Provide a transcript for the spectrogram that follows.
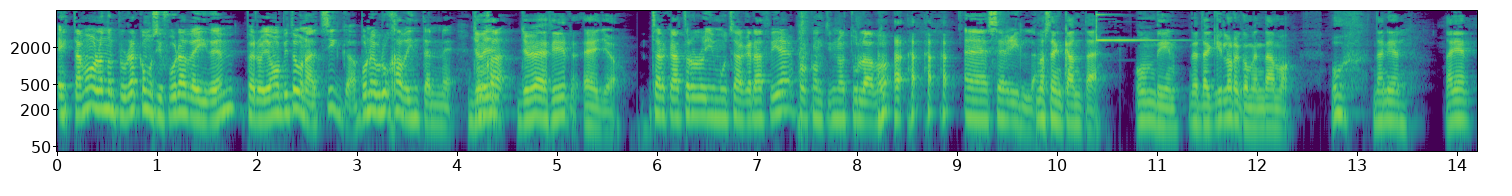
estamos hablando en plural como si fuera de IDEM, pero ya hemos visto una chica. Pone bruja de internet. Yo, voy, Bruja, yo voy a decir ello. Charcatrolo y muchas gracias por continuar tu labor. Eh, seguidla. Nos encanta. Un din. Desde aquí lo recomendamos. Uf, Daniel. Daniel,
